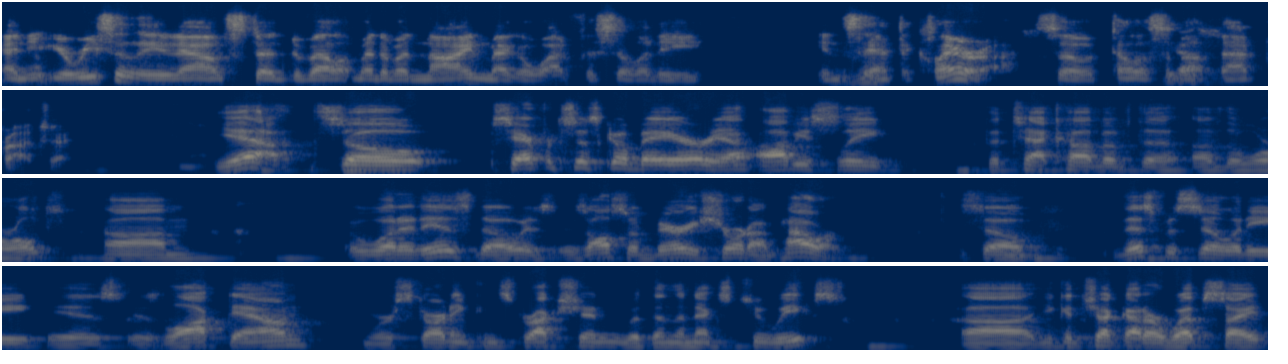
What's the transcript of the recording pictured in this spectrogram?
And you- recently announced a development of a nine megawatt facility in Mhm. Santa Clara. So tell us about Yes. that project. Yeah, so San Francisco Bay Area, obviously the tech hub of the of the world. Um, what it is though is is also very short on power. So this facility is is locked down. We're starting construction within the next two weeks. Uh, you can check out our website,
